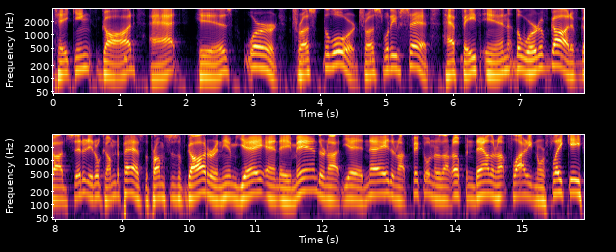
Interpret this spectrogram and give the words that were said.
taking God at his word. Trust the Lord. Trust what He's said. Have faith in the word of God. If God said it, it'll come to pass. The promises of God are in Him, yea and amen. They're not yea and nay. They're not fickle. They're not up and down. They're not flighty nor flaky.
